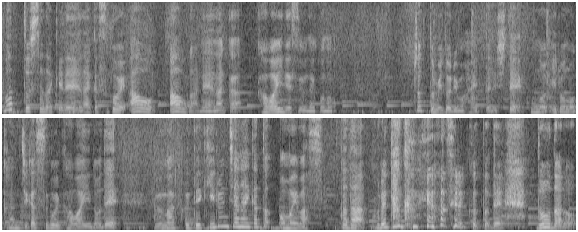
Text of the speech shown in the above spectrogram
ふわっとしただけでなんかすごい青青がねなんか可愛いですよねこの。ちょっと緑も入ったりしてこの色の感じがすごい可愛いのでうまくできるんじゃないかと思います。ただこれと組み合わせることでどうだろう。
